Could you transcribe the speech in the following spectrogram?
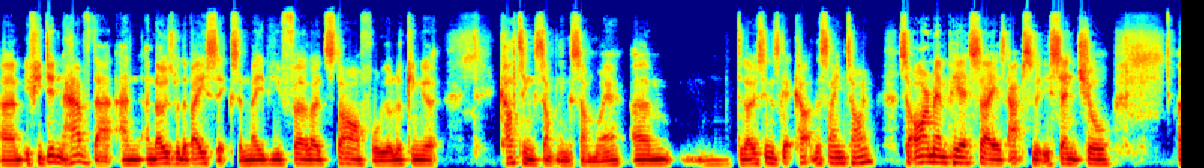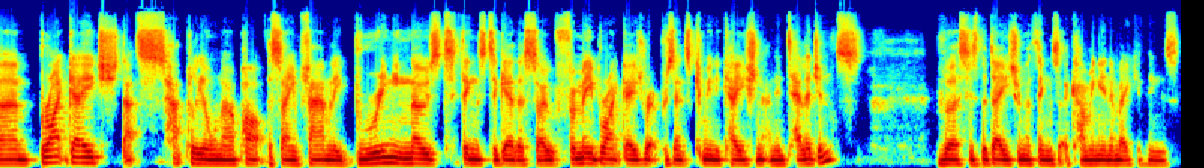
Um, if you didn't have that, and, and those were the basics, and maybe you furloughed staff or you're looking at cutting something somewhere, um, do those things get cut at the same time? So, RMM PSA is absolutely essential. Um, BrightGauge, that's happily all now part of the same family, bringing those things together. So for me, BrightGauge represents communication and intelligence versus the data and the things that are coming in and making things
